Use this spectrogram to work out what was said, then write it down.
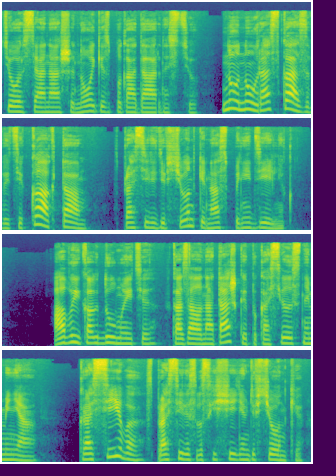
терся о наши ноги с благодарностью. «Ну-ну, рассказывайте, как там?» – спросили девчонки нас в понедельник. «А вы как думаете?» – сказала Наташка и покосилась на меня. «Красиво?» – спросили с восхищением девчонки –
